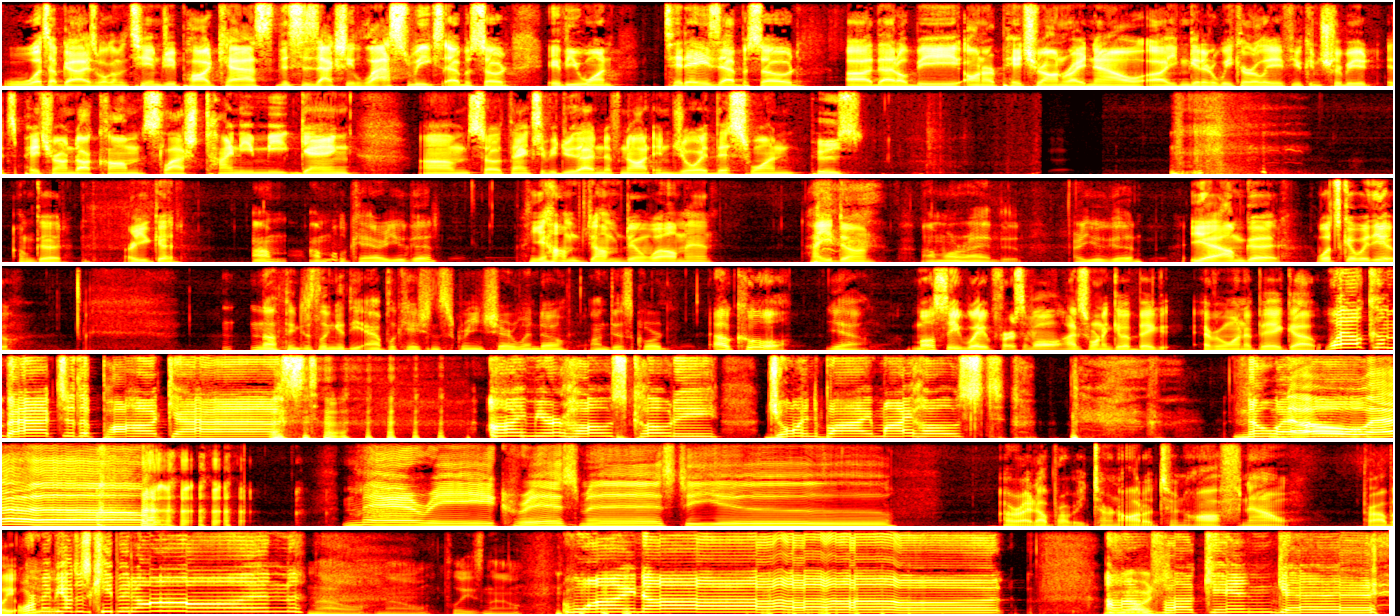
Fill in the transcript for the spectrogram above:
What's up, guys? Welcome to TMG Podcast. This is actually last week's episode. If you want today's episode, uh, that'll be on our Patreon right now. Uh, you can get it a week early if you contribute. It's patreon.com slash tiny meat gang. Um, so thanks if you do that. And if not, enjoy this one. Peace. I'm good. Are you good? I'm I'm okay. Are you good? Yeah, I'm I'm doing well, man. How you doing? I'm all right, dude. Are you good? Yeah, I'm good. What's good with you? Nothing. Just looking at the application screen share window on Discord. Oh, cool. Yeah. Mostly, wait. First of all, I just want to give a big everyone a big uh, welcome back to the podcast. I'm your host Cody, joined by my host Noel. Noel. Merry Christmas to you. All right, I'll probably turn auto tune off now, probably, or maybe I'll just keep it on. No, no, please no. Why not? I'm always- fucking gay.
